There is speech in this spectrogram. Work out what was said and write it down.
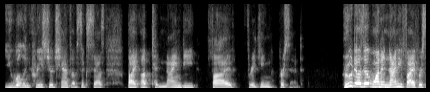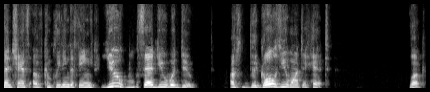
you will increase your chance of success by up to 95 freaking percent. Who doesn't want a 95% chance of completing the thing you said you would do? Of the goals you want to hit? Look,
